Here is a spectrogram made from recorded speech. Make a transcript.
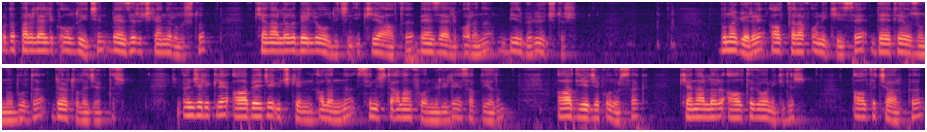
Burada paralellik olduğu için benzer üçgenler oluştu. Kenarları belli olduğu için 2'ye 6, benzerlik oranı 1 bölü 3'tür. Buna göre alt taraf 12 ise DT uzunluğu burada 4 olacaktır. Şimdi öncelikle ABC üçgenin alanını sinüste alan formülüyle hesaplayalım. A diyecek olursak kenarları 6 ve 12'dir. 6 çarpı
